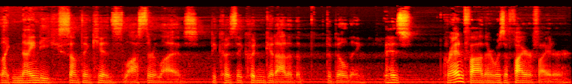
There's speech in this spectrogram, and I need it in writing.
Like 90 something kids lost their lives because they couldn't get out of the, the building. His grandfather was a firefighter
